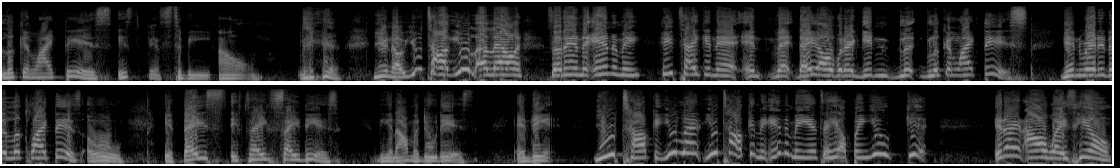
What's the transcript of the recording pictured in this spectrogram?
looking like this, it's supposed to be on. you know, you talk, you allowing. So then the enemy, he taking that, and they over there getting look, looking like this getting ready to look like this. Oh, if they if they say this, then I'm gonna do this, and then you talking you let you talking the enemy into helping you get. It ain't always him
